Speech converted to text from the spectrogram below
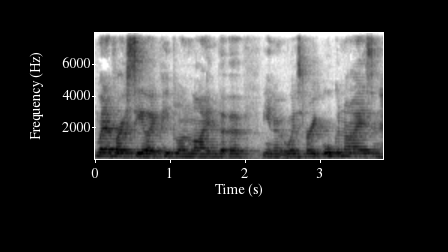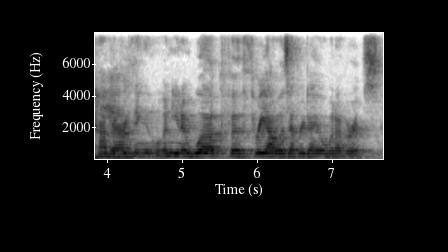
whenever I see like people online that have, you know, always very organized and have Yeah. everything and, and, you know, work for three hours every day or whatever, it's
